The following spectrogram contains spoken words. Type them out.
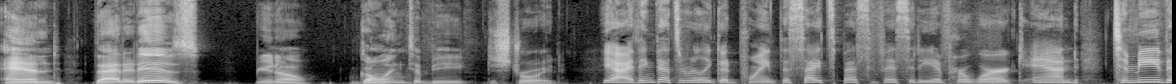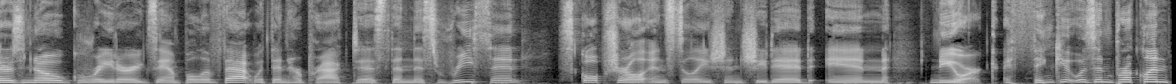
and that it is, you know, going to be destroyed. Yeah, I think that's a really good point. The site specificity of her work. And to me, there's no greater example of that within her practice than this recent sculptural installation she did in New York. I think it was in Brooklyn.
